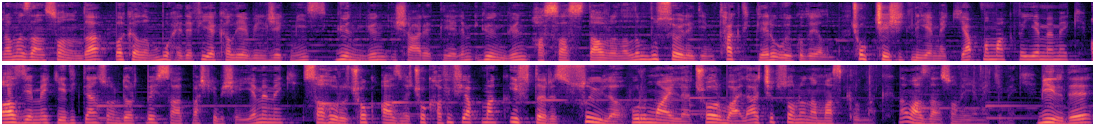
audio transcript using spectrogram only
Ramazan sonunda bakalım bu hedefi yakalayabilecek miyiz? Gün gün işaretleyelim. Gün gün hassas davranalım. Bu söylediğim taktikleri uygulayalım. Çok çeşitli yemek yapmamak ve yememek. Az yemek yedikten sonra 4-5 saat başka bir şey yememek. Sahuru çok az ve çok hafif yapmak. İftarı suyla, hurmayla, çorbayla açıp sonra namaz kılmak. Namazdan sonra yemek yemek. Bir de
